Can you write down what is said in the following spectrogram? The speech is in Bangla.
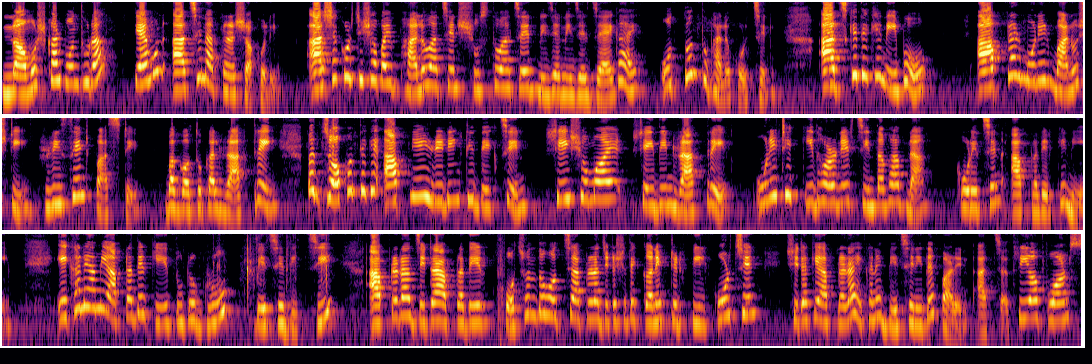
নমস্কার বন্ধুরা, কেমন আছেন আপনারা সকলে? আশা করছি সবাই ভালো আছেন, সুস্থ আছেন, নিজের নিজের জায়গায় অত্যন্ত ভালো করছেন। আজকে দেখে নেব আপনার মনের মানুষটি রিসেন্ট পাস্টে বা গতকাল রাত্রেই বা যখন থেকে আপনি এই রিডিংটি দেখছেন, সেই সময়, সেই দিন রাত্রে উনি ঠিক কী ধরনের চিন্তাভাবনা করেছেন আপনাদেরকে নিয়ে। এখানে আমি আপনাদেরকে দুটো গ্রুপ বেছে দিচ্ছি। আপনারা যেটা আপনাদের পছন্দ হচ্ছে, আপনারা যেটার সাথে কানেক্টেড ফিল করছেন, সেটাকে আপনারা এখানে বেছে নিতে পারেন। আচ্ছা থ্রি অফ ওয়ান্স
